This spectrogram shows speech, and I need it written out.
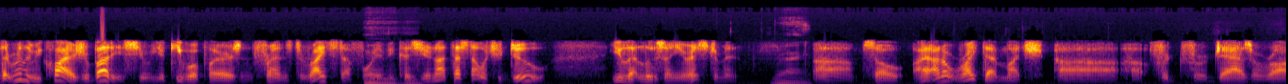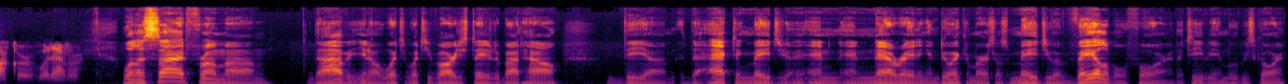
that really requires your buddies, your, your keyboard players and friends to write stuff for you Mm-hmm. because you're not. That's not what you do. You let loose on your instrument. Right. Uh, so I, I don't write that much uh, uh, for for jazz or rock or whatever. Well, aside from um, the you know what what you've already stated about how the um, the acting made you and and narrating and doing commercials made you available for the TV and movie scoring.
